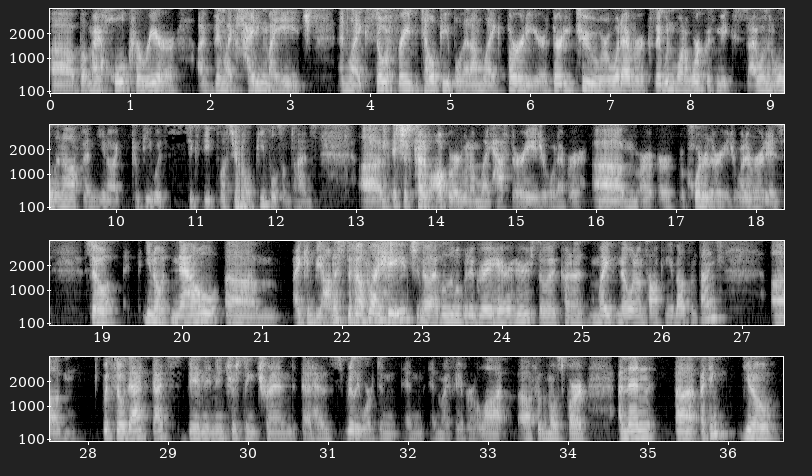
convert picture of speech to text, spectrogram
uh, but my whole career, I've been like hiding my age and like so afraid to tell people that I'm like 30 or 32 or whatever because they wouldn't want to work with me because I wasn't old enough. And, you know, I compete with 60 plus year old people sometimes. Um, it's just kind of awkward when I'm like half their age or whatever, um, or, or, a quarter their age or whatever it is. So, you know, now um, I can be honest about my age. You know, I have a little bit of gray hair here, so I kind of might know what I'm talking about sometimes. But so that that's been an interesting trend that has really worked in in, in my favor a lot uh, for the most part. And then uh, I think you know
